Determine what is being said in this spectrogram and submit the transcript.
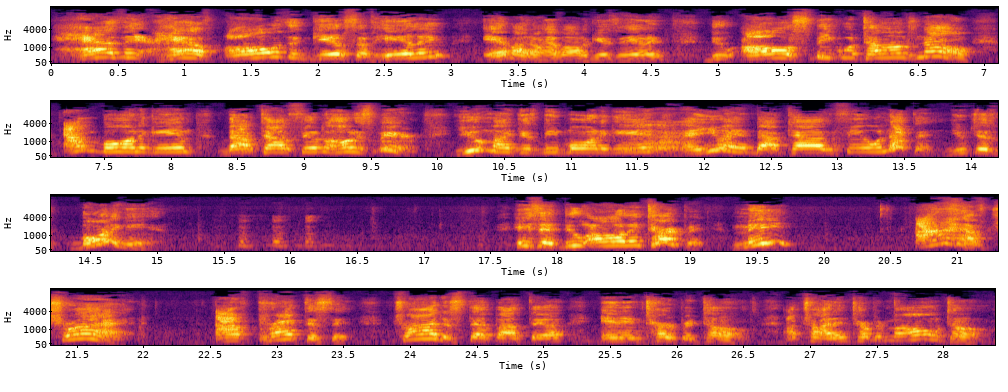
Having have all the gifts of healing. Everybody don't have all the gifts of healing. Do all speak with tongues? No. I'm born again, baptized, filled with the Holy Spirit. You might just be born again and you ain't baptized and filled with nothing. You just born again. he said, do all interpret. Me, I have tried. I've practiced it. Tried to step out there and interpret tongues. I tried to interpret my own tongues.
